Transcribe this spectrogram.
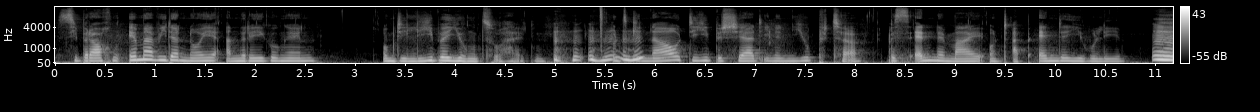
Sie brauchen immer wieder neue Anregungen, um die Liebe jung zu halten. und genau die beschert ihnen Jupiter bis Ende Mai und ab Ende Juli. Mm.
